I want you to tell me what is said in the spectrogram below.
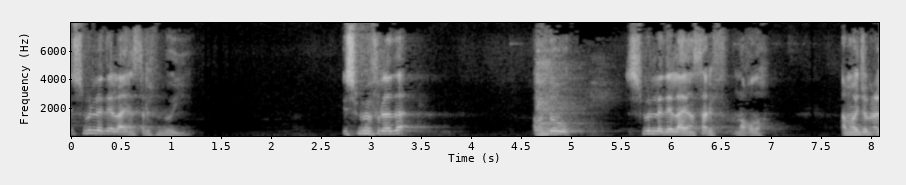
ismu ladii laa yansarif mooyi ismu mufrada hadduu ismu ladii laa yansarif noqdo. Ama jamcu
